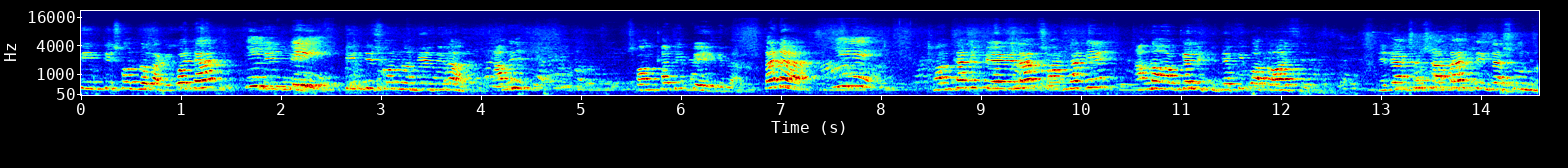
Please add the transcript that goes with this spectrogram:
তিনটি শূন্য লাগে। কয়টা? তিনটি। তিনটি শূন্য দিয়ে দিলাম। আমি সংখ্যাটি পেয়ে গেলাম। তাই না? সংখ্যাটি পেয়ে গেলাম। সংখ্যাটি আমরা অঙ্কে লিখি দেখি কত হয়েছে। এই যে একশো সাতাশ তিনটা শূন্য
